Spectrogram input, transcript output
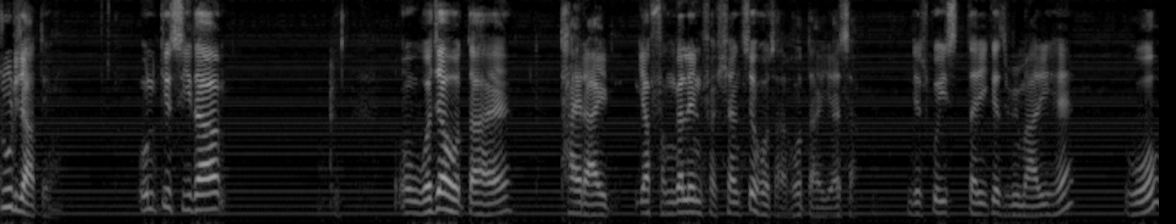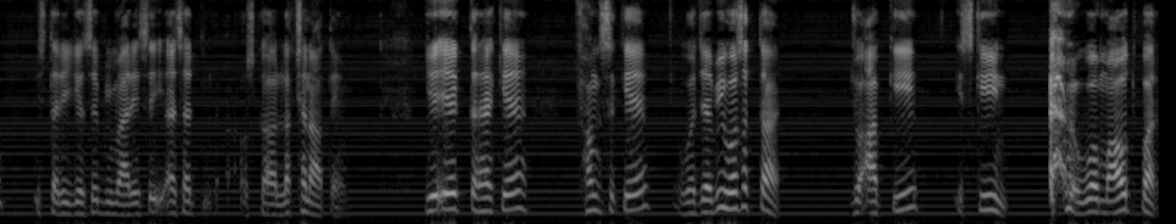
टूट जाते हैं। उनकी सीधा वजह होता है थायराइड या फंगल इन्फेक्शन से होता होता है ऐसा। जिसको इस तरीके से बीमारी है, वो इस तरीके से बीमारी से ऐसा उसका लक्षण आते हैं। ये एक तरह के फंक्स के वजह भी हो सकता है, जो आपकी स्किन वो माउथ पर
